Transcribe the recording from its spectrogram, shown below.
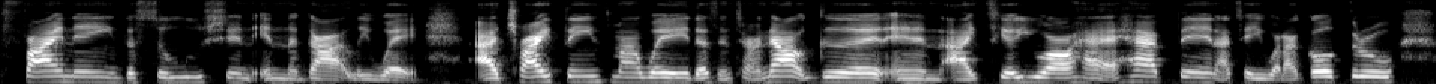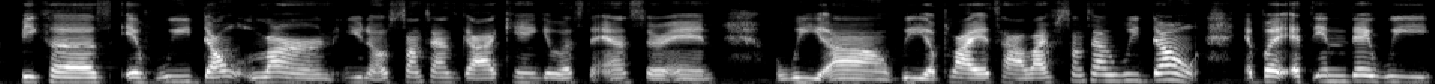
finding the solution in the godly way. I try things my way, it doesn't turn out good, and I tell you all how it happened. I tell you what I go through because if we don't learn, you know, sometimes God can give us the answer and we uh we apply it to our life. Sometimes we don't. But at the end of the day, we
